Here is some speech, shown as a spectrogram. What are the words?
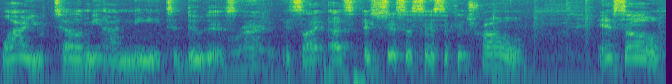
Why are you telling me I need to do this? Right. It's like us. It's just a sense of control. And so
